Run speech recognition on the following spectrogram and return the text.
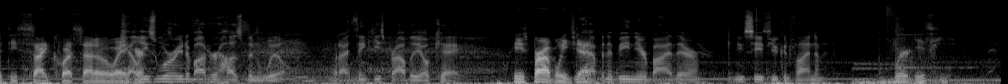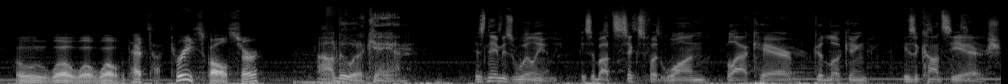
Get these side quests out of the way Kelly's here. worried about her husband, Will, but I think he's probably okay. He's probably If you happen to be nearby there, can you see if you can find him? Where is he? Oh, whoa, whoa, whoa. That's a three skull, sir. I'll do what I can. His name is William. He's about six foot one, black hair, good looking. He's a concierge.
